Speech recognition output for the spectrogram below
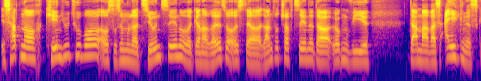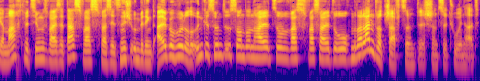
es hat noch kein YouTuber aus der Simulationsszene oder generell so aus der Landwirtschaftsszene da irgendwie da mal was Eigenes gemacht, beziehungsweise das, was, was jetzt nicht unbedingt Alkohol oder ungesund ist, sondern halt so was, was halt auch mit der Landwirtschaft so ein bisschen zu tun hat.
